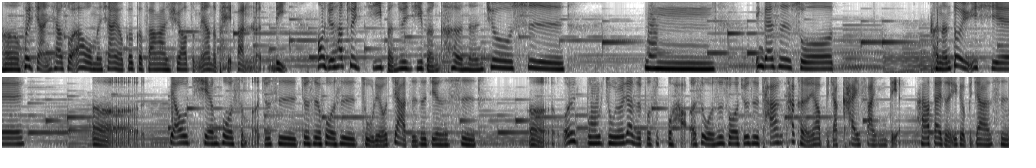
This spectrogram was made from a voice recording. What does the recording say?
呃会讲一下说啊，我们现在有各个方案需要怎么样的陪伴能力。然后我觉得它最基本、最基本可能就是，嗯，应该是说，可能对于一些呃标签或什么，就是就是或者是主流价值这件事。呃，我不主流价值不是不好，而是我是说，就是他他可能要比较开放一点，他要带着一个比较是，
